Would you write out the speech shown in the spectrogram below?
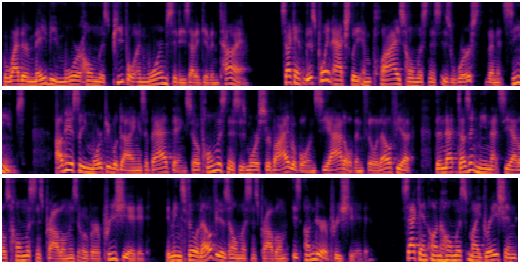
but why there may be more homeless people in warm cities at a given time. Second, this point actually implies homelessness is worse than it seems. Obviously, more people dying is a bad thing. So, if homelessness is more survivable in Seattle than Philadelphia, then that doesn't mean that Seattle's homelessness problem is overappreciated. It means Philadelphia's homelessness problem is underappreciated. Second, on homeless migration,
